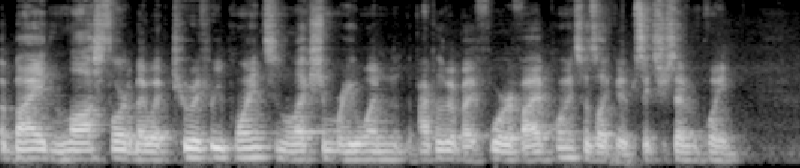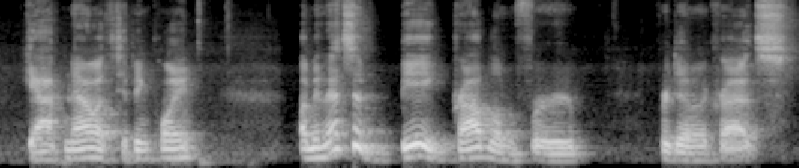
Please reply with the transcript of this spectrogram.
Biden lost Florida by what two or three points in an election where he won the popular vote by four or five points. So it's like a six or seven point gap now at the tipping point. I mean, that's a big problem for for Democrats.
